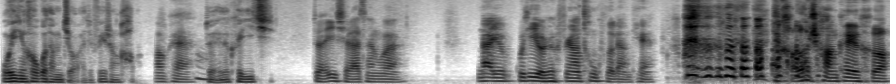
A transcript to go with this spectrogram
我已经喝过他们酒了，就非常好，OK，对，都可以一起。对，一起来参观，那又估计又是非常痛苦的两天 好多厂可以喝。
